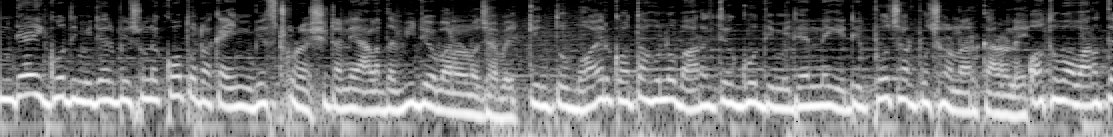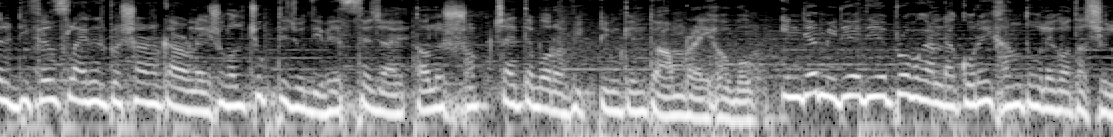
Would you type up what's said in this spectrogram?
ইন্ডিয়ায় গদি মিডিয়ার পেছনে কত টাকা ইনভেস্ট করে সেটা নিয়ে আলাদা ভিডিও বানানো যাবে। কিন্তু ভয়ের কথা হলো ভারতীয় গদি মিডিয়ার নেগেটিভ প্রচার প্রচারণার কারণে অথবা ভারতের ডিফেন্স লাইনের প্রেশারের কারণে এই সকল চুক্তি যদি ভেস্তে যায়, তাহলে সবচাইতে বড় ভিকটিম কিন্তু আমরাই হব। ইন্ডিয়া মিডিয়া দিয়ে প্রোপাগান্ডা করেই ক্ষান্ত হলে কথা ছিল।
